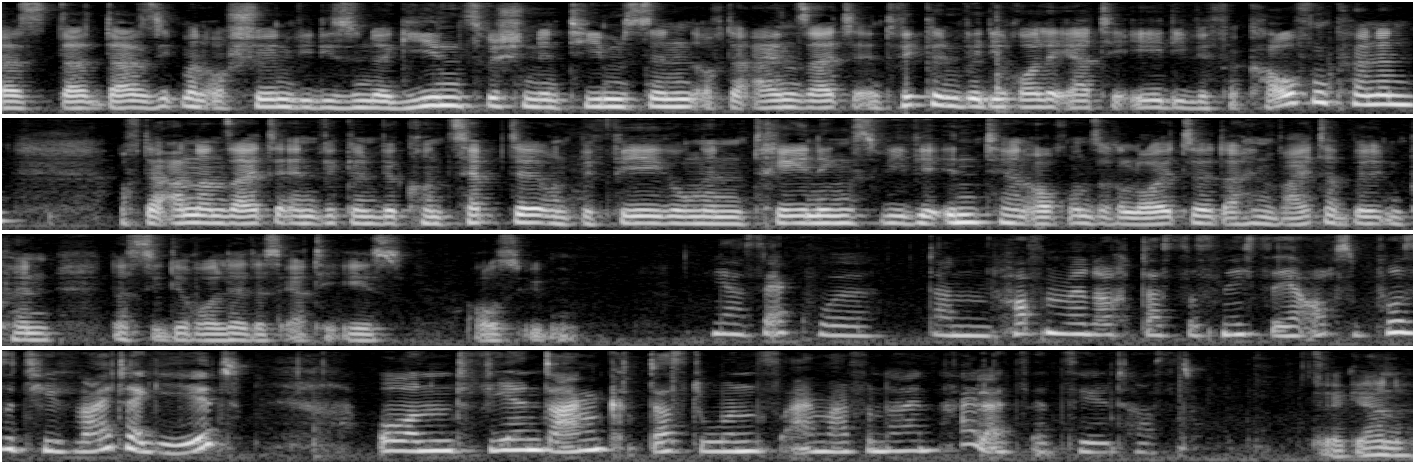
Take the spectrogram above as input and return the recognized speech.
Das, da, da sieht man auch schön, wie die Synergien zwischen den Teams sind. Auf der einen Seite entwickeln wir die Rolle RTE, die wir verkaufen können. Auf der anderen Seite entwickeln wir Konzepte und Befähigungen, Trainings, wie wir intern auch unsere Leute dahin weiterbilden können, dass sie die Rolle des RTEs ausüben. Ja, sehr cool. Dann hoffen wir doch, dass das nächste Jahr auch so positiv weitergeht. Und vielen Dank, dass du uns einmal von deinen Highlights erzählt hast. Sehr gerne.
